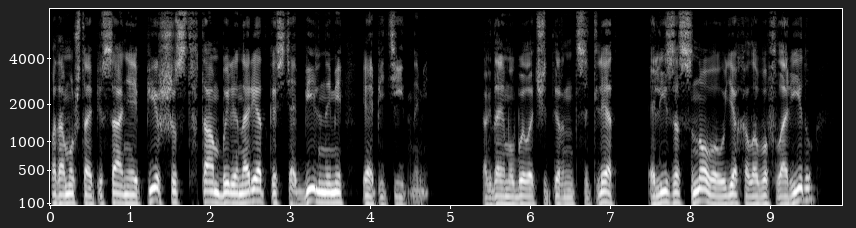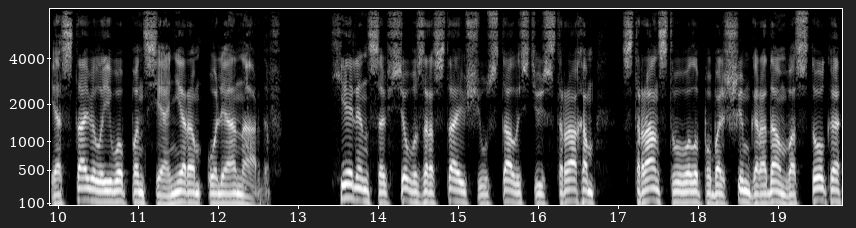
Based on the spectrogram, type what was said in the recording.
потому что описания пиршеств там были на редкость обильными и аппетитными. Когда ему было 14 лет, Элиза снова уехала во Флориду и оставила его пансионером у Леонардов. Хелен со все возрастающей усталостью и страхом странствовала по большим городам Востока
